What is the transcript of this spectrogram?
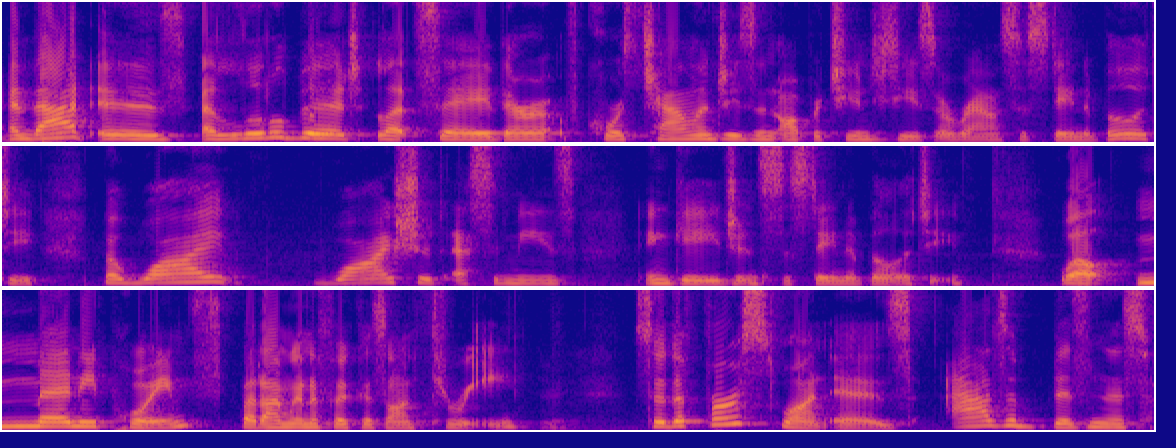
And mm-hmm. that is a little bit, let's say, there are, of course, challenges and opportunities around sustainability, but why? Why should SMEs engage in sustainability? Well, many points, but I'm going to focus on three. Yeah. So the first one is as a business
